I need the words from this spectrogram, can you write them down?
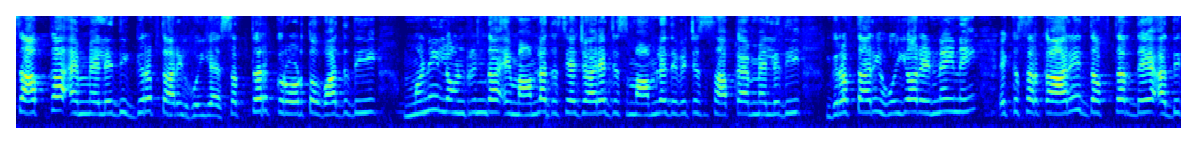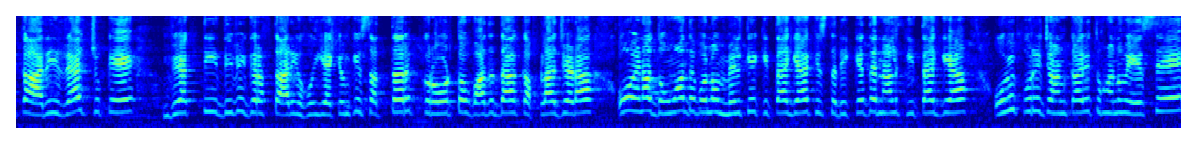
ਸਾਬਕਾ ਐਮਐਲਏ ਦੀ ਗ੍ਰਿਫਤਾਰੀ ਹੋਈ ਹੈ। 70 ਕਰੋੜ ਤੋਂ ਵੱਧ ਦੀ ਮਨੀ ਲਾਂਡਰਿੰਗ ਦਾ ਇਹ ਮਾਮਲਾ ਦੱਸਿਆ ਜਾ ਰਿਹਾ ਜਿਸ ਮਾਮਲੇ ਦੇ ਵਿੱਚ ਇਸ ਸਾਬਕਾ ਐਮਐਲਏ ਦੀ ਗ੍ਰਿਫਤਾਰੀ ਹੋਈ ਹੈ ਔਰ ਇੰਨਾ ਹੀ ਨਹੀਂ, ਇੱਕ ਸਰਕਾਰੀ ਦਫ਼ਤਰ ਦੇ ਅਧਿਕਾਰੀ ਰਹਿ ਚੁੱਕੇ ਵਿਅਕਤੀ ਦੀ ਵੀ ਗ੍ਰਿਫਤਾਰੀ ਹੋਈ ਹੈ, ਕਿਉਂਕਿ 70 ਕਰੋੜ ਤੋਂ ਵੱਧ ਦਾ ਕਪਲਾ ਜਿਹੜਾ, ਉਹ ਇਹਨਾਂ ਦੋਵਾਂ ਦੇ ਵੱਲੋਂ ਮਿਲ ਕੇ ਕੀਤਾ ਗਿਆ, ਕਿਸ ਤਰੀਕੇ ਦੇ ਨਾਲ ਕੀਤਾ ਗਿਆ ਉਹ ਵੀ ਪੂਰੀ ਜਾਣਕਾਰੀ ਤੁਹਾਨੂੰ ਇਸੇ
